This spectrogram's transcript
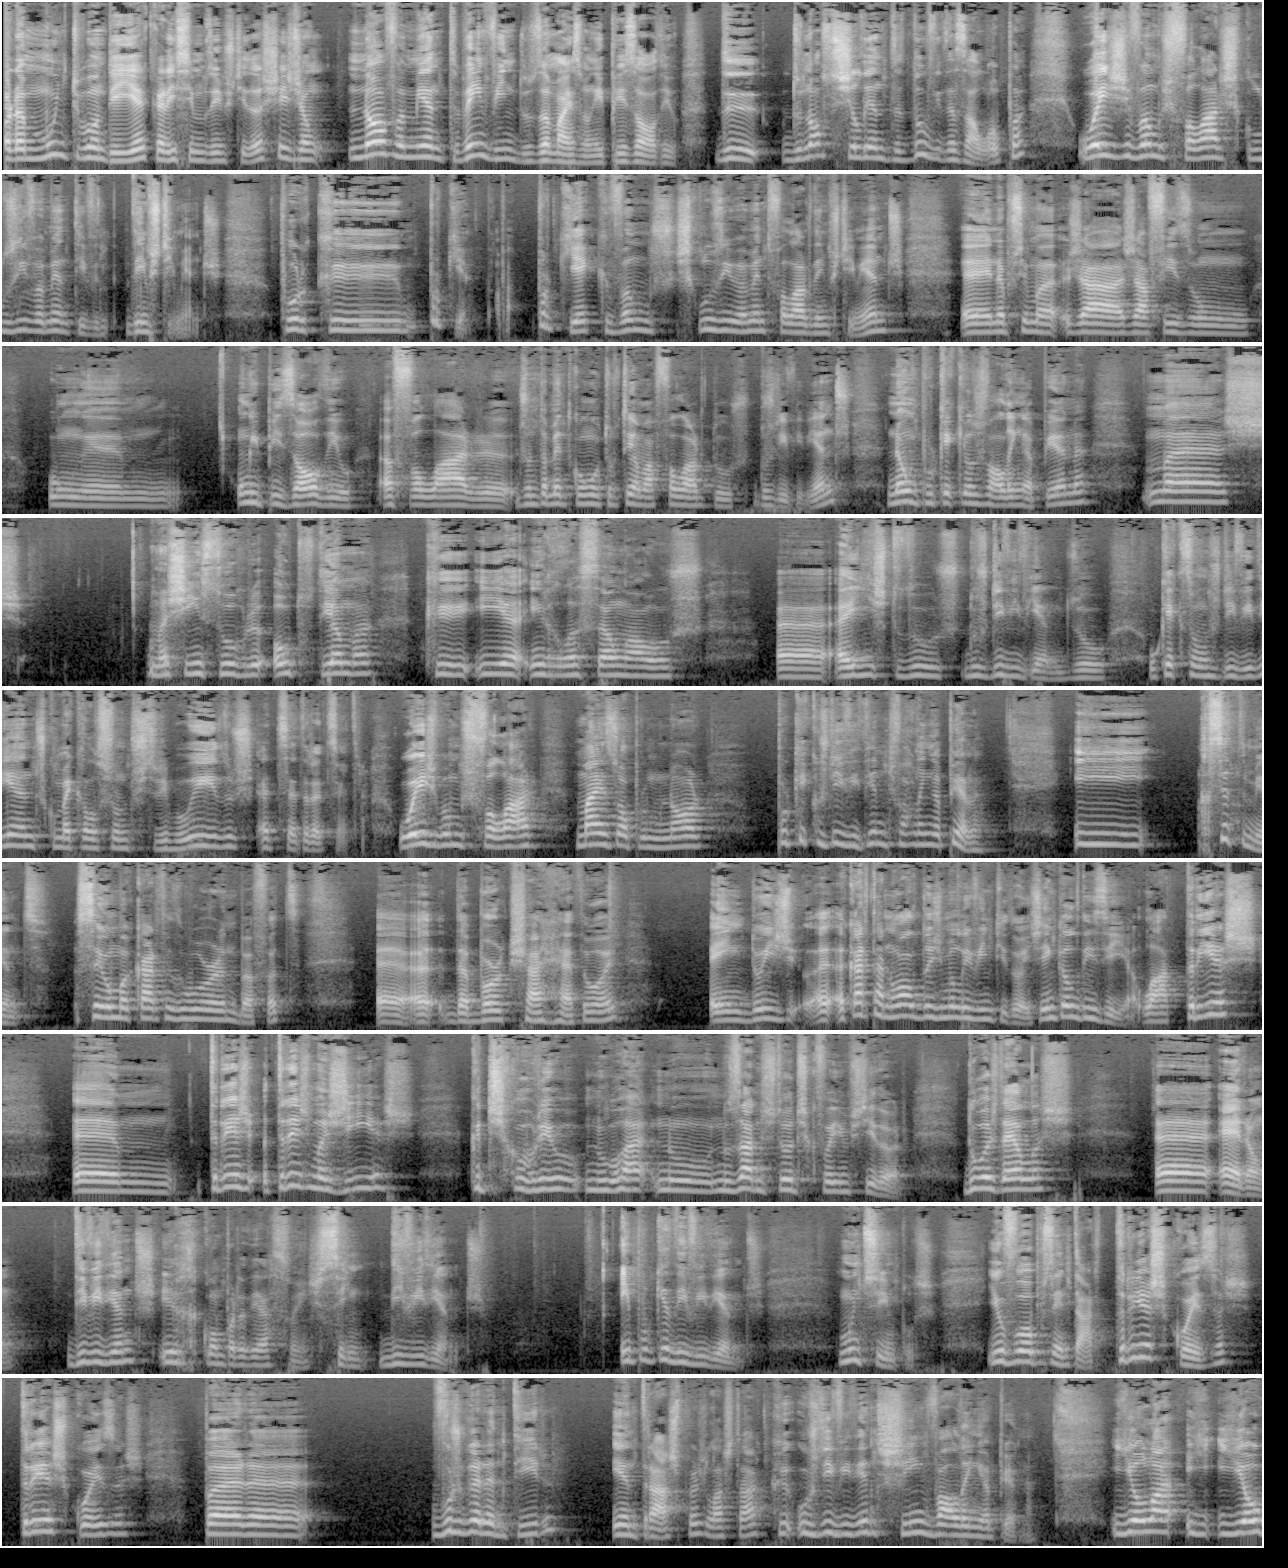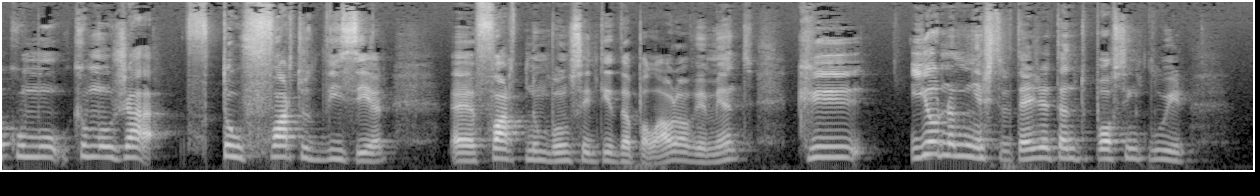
Ora, muito bom dia, caríssimos investidores. Sejam novamente bem-vindos a mais um episódio de, do nosso excelente Dúvidas à Lupa. Hoje vamos falar exclusivamente de investimentos. Porque. Porquê? Porquê é que vamos exclusivamente falar de investimentos? Eh, ainda por cima já, já fiz um, um, um, um episódio a falar, juntamente com outro tema, a falar dos, dos dividendos. Não porque é que eles valem a pena, mas mas sim sobre outro tema que ia em relação aos uh, a isto dos, dos dividendos. O, o que é que são os dividendos, como é que eles são distribuídos, etc, etc. Hoje vamos falar mais ao pormenor porque é que os dividendos valem a pena. E recentemente saiu uma carta do Warren Buffett, uh, da Berkshire Hathaway, em dois, a, a, carta anual de 2022, em que ele dizia lá três um, três, três magias que descobriu no, no, nos anos todos que foi investidor. Duas delas uh, eram dividendos e recompra de ações. Sim, dividendos. E porquê dividendos? Muito simples. Eu vou apresentar três coisas, três coisas para vos garantir, entre aspas, lá está, que os dividendos sim valem a pena. E eu, lá, e, e eu como, como já estou farto de dizer, uh, farto num bom sentido da palavra, obviamente, que eu na minha estratégia tanto posso incluir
